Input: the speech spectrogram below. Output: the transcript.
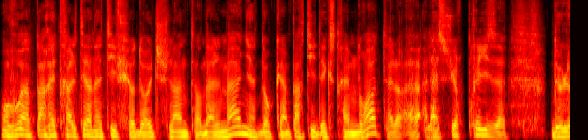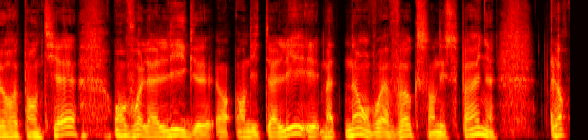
on voit apparaître Alternative für Deutschland en Allemagne, donc un parti d'extrême droite, à la surprise de l'Europe entière. On voit la Ligue en Italie et maintenant on voit Vox en Espagne. Alors,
